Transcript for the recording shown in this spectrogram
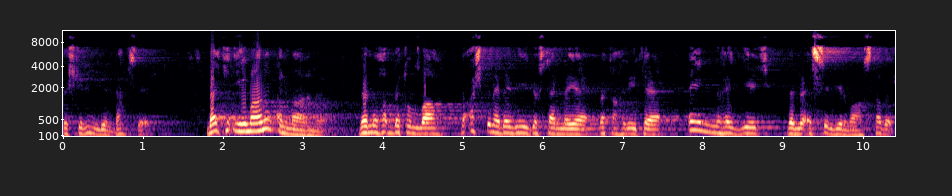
ve şirin bir derstir. Belki imanın envarını ve muhabbetullah ve aşk-ı nebevi göstermeye ve tahrike en müheyyic ve müessir bir vasıtadır.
